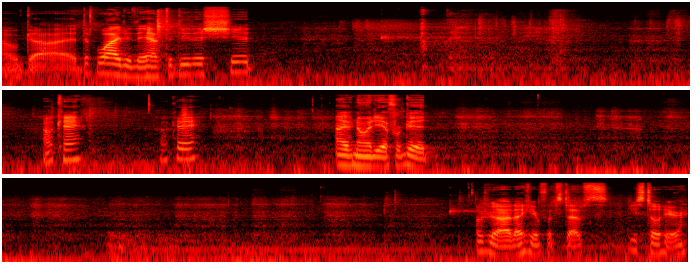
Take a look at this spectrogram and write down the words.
Oh god, why do they have to do this shit? Okay. Okay. I have no idea if we're good. Oh god, I hear footsteps. He's still here.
